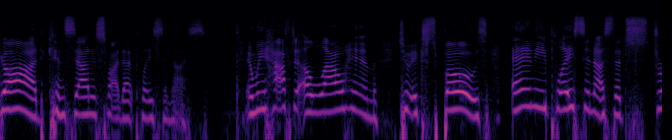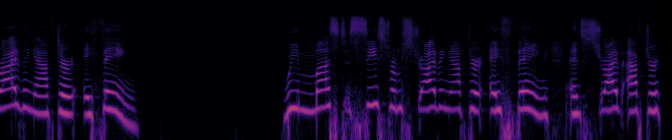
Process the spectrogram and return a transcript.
God can satisfy that place in us. And we have to allow Him to expose any place in us that's striving after a thing. We must cease from striving after a thing and strive after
